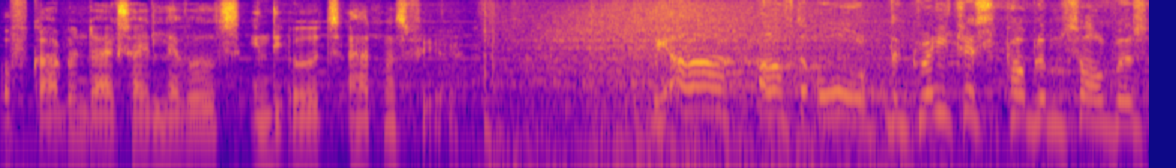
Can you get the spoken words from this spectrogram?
of carbon dioxide levels in the Earth's atmosphere. We are, after all, the greatest problem solvers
